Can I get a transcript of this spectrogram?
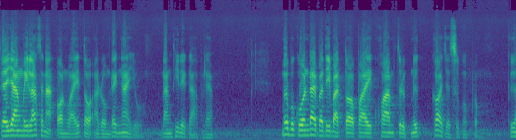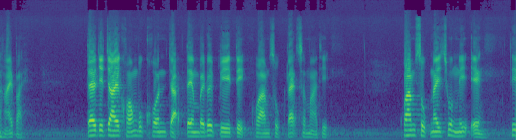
แต่ยังมีลักษณะอ่อนไหวต่ออารมณ์ได้ง่ายอยู่ ดังที่ได้กล่าวมาแล้ว เมื่อบุคคลได้ปฏิบัติต่อไปความตรึกนึกก็จะสงบลง คือหายไป แต่จิตใจของบุคคลจะเต็มไปด้วยปีติความสุขและสมาธิ ความสุขในช่วงนี้เอง ที่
